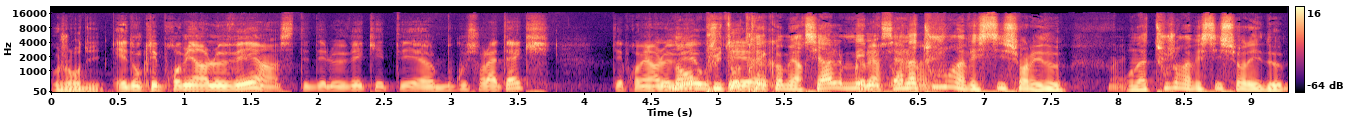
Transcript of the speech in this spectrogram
aujourd'hui. Et donc les premières levées, hein, c'était des levées qui étaient euh, beaucoup sur la tech? Tes premières levées Non, plutôt très commercial, mais on a toujours investi sur les deux. On a toujours investi sur les deux.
